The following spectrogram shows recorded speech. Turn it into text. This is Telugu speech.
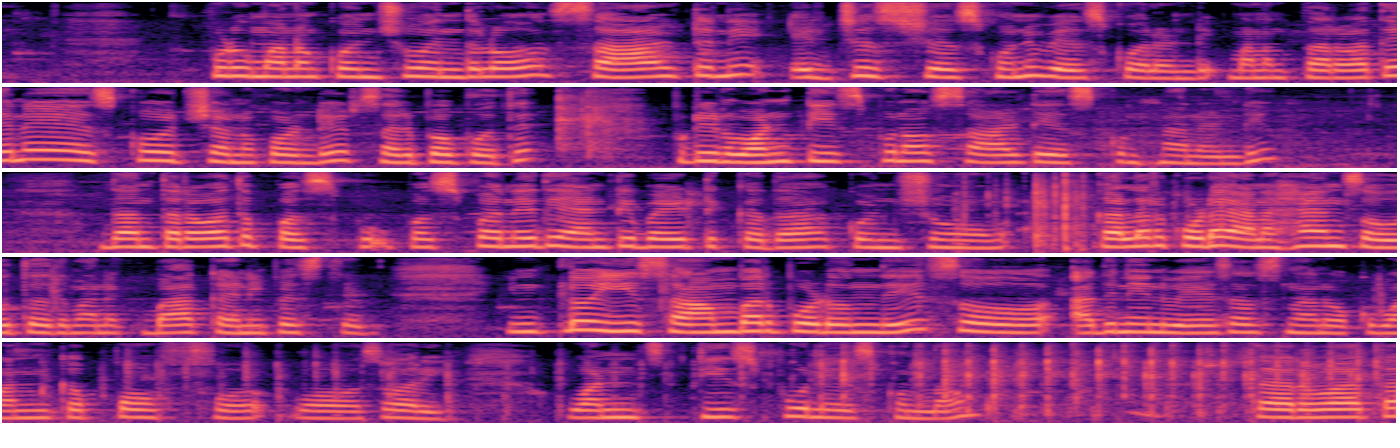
ఇప్పుడు మనం కొంచెం ఇందులో సాల్ట్ని అడ్జస్ట్ చేసుకొని వేసుకోవాలండి. మనం తర్వాతనే వేసుకోవచ్చు అనుకోండి సరిపోతే ఇప్పుడు నేను one teaspoon of salt వేసుకుంటున్నానండి. దాని తర్వాత పసుపు. పసుపు అనేది యాంటీబయాటిక్ కదా కొంచెం కలర్ కూడా ఎన్హాన్స్ అవుతుంది మనకు బాగా కనిపిస్తుంది. ఇంట్లో ఈ సాంబార్ పొడి ఉంది సో అది నేను వేసేస్తున్నాను. ఒక one cup of sorry one teaspoon వేసుకుందాం. తర్వాత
